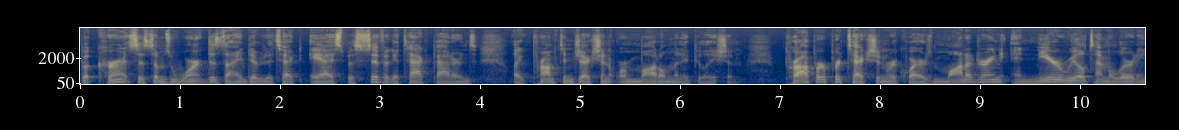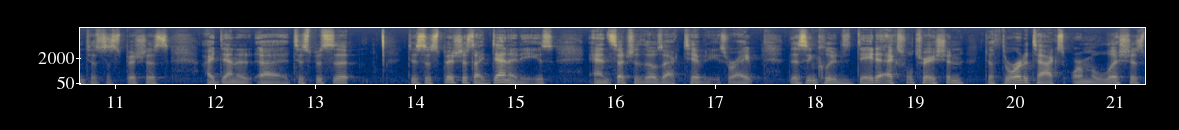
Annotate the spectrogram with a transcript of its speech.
but current systems weren't designed to detect AI specific attack patterns like prompt injection or model manipulation. Proper protection requires monitoring and near real-time alerting to suspicious identity uh, to specific to suspicious identities and such of those activities, right? This includes data exfiltration to thwart attacks or malicious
